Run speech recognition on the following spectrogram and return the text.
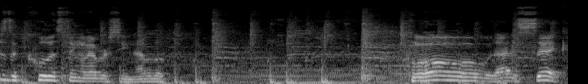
This is the coolest thing I've ever seen. Have a look. Whoa, that is sick.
